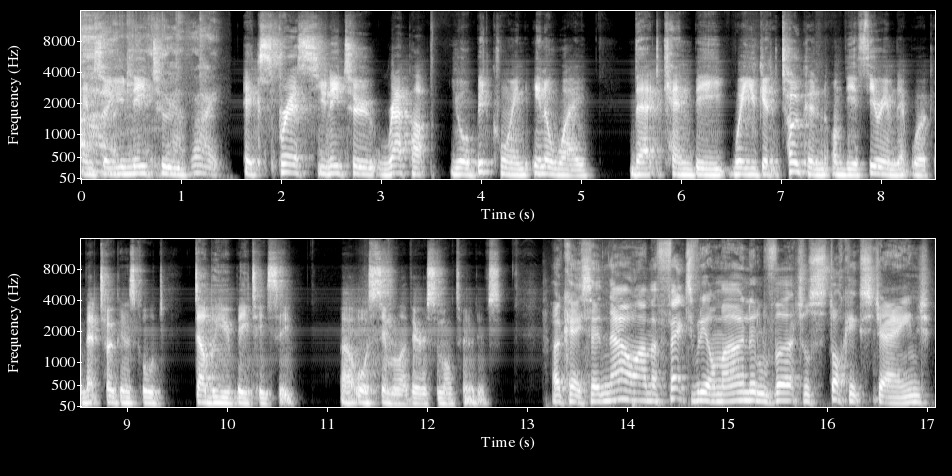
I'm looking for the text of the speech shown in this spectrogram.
and oh, so you okay. need to yeah, right. express. You need to wrap up your Bitcoin in a way that can be where you get a token on the Ethereum network, and that token is called WBTC. uh, or similar. There are some alternatives. Okay, so now I'm effectively on my own little virtual stock exchange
